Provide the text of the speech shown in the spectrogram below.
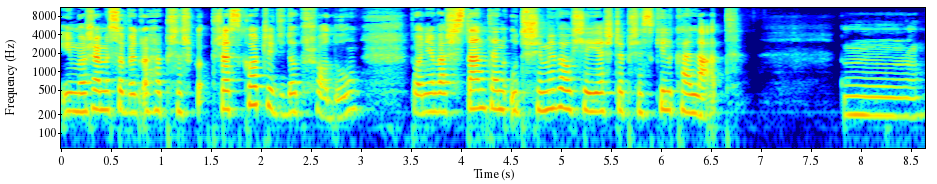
I możemy sobie trochę przeskoczyć do przodu, ponieważ stan ten utrzymywał się jeszcze przez kilka lat. Mm,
